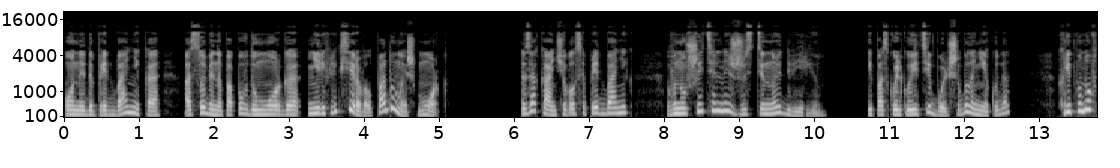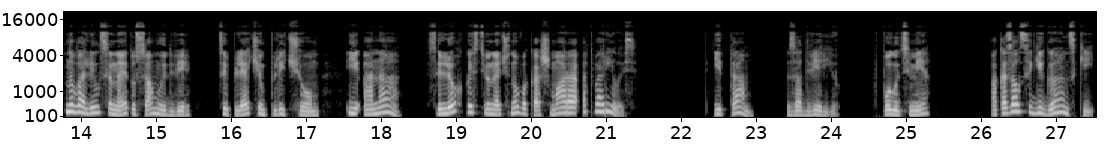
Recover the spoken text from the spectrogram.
он и до предбанника, особенно по поводу морга, не рефлексировал, подумаешь, морг. Заканчивался предбанник внушительной жестяной дверью. И поскольку идти больше было некуда, Хрипунов навалился на эту самую дверь цыплячьим плечом, и она с легкостью ночного кошмара отворилась. И там, за дверью, в полутьме, оказался гигантский,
